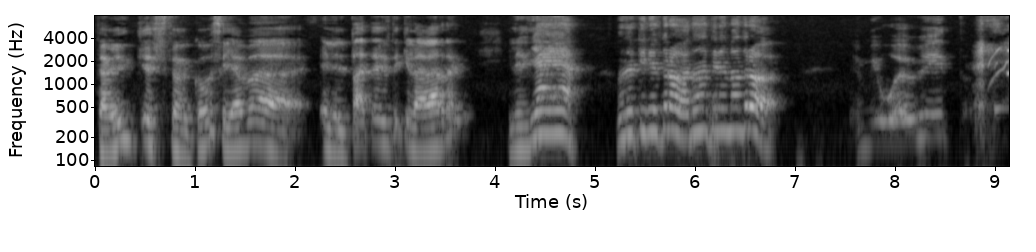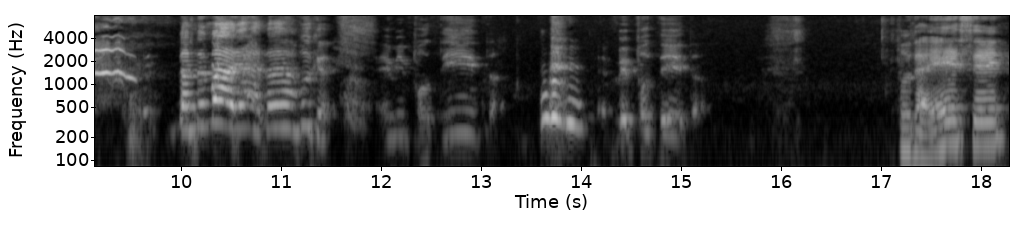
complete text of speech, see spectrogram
también, esto, ¿cómo se llama? El, el pata este que lo agarran. Y le dicen, ya, ya, ya, ¿dónde tienes droga? ¿Dónde tienes más droga? En mi huevito. ¿Dónde más? Ya, ¿dónde más busca? En mi potito. En mi potito. Puta, ese.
